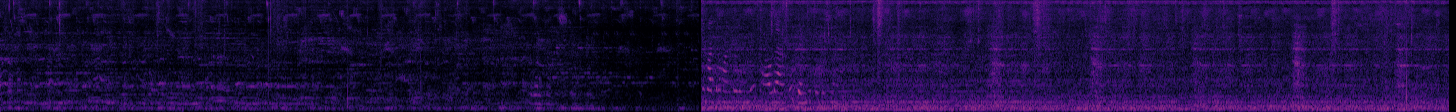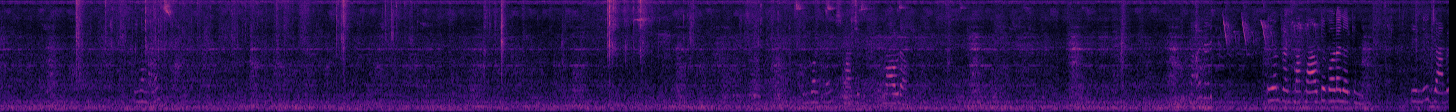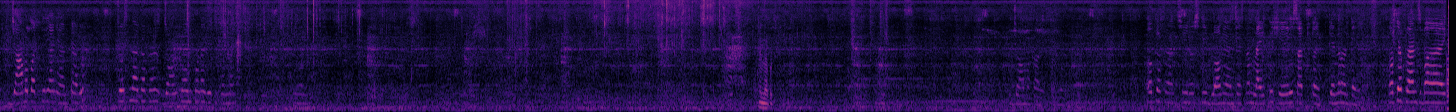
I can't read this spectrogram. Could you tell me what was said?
మాకు మామిడికాయ కూడా దొరికింది. దీన్ని జామ జామపత్రి అని అంటారు. చూస్తున్నాక ఫ్రెండ్స్ జామకాయలు కూడా పట్టు. జామకాయలు ఓకే ఫ్రెండ్స్ ఈరోజు ఈ బ్లాగ్ నేను చేస్తున్నాం. లైక్ షేర్ సబ్స్క్రైబ్ కింద ఉంటుంది. Okay friends bye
